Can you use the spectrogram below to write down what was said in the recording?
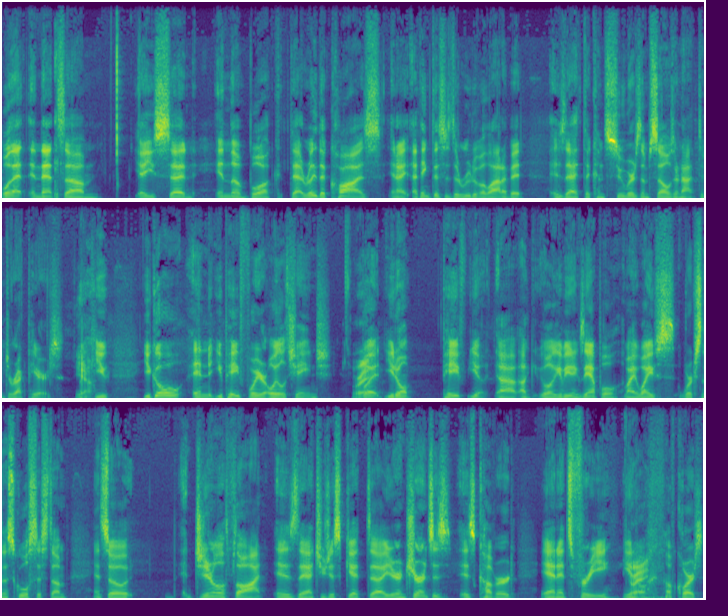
Well, that and that's um, yeah. You said in the book that really the cause, and I, I, think this is the root of a lot of it, is that the consumers themselves are not the direct payers. Yeah. Like you, you go and you pay for your oil change, right. but you don't pay. You know, uh, I'll, well, I'll give you an example. My wife's works in the school system, and so general thought is that you just get uh, your insurance is is covered and it's free, you know, right. of course.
